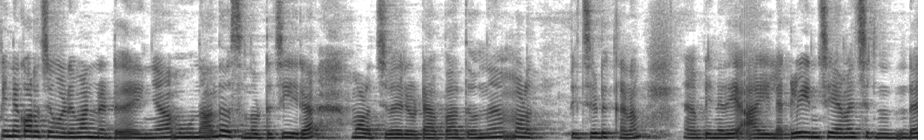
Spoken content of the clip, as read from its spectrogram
പിന്നെ കുറച്ചും കൂടി മണ്ണിട്ട് കഴിഞ്ഞാൽ മൂന്നാം ദിവസം തൊട്ട് ചീര മുളച്ച് വരും കേട്ടോ അപ്പോൾ അതൊന്ന് മുള തിളപ്പിച്ചെടുക്കണം. ആ, പിന്നെ അത് അയില ക്ലീൻ ചെയ്യാൻ വെച്ചിട്ടുണ്ട്.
